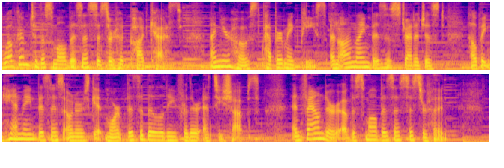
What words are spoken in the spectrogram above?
Welcome to the Small Business Sisterhood podcast. I'm your host, Pepper Makepeace, an online business strategist helping handmade business owners get more visibility for their Etsy shops, and founder of the Small Business Sisterhood.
